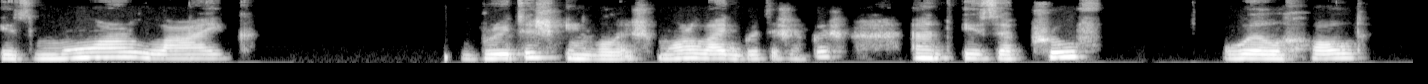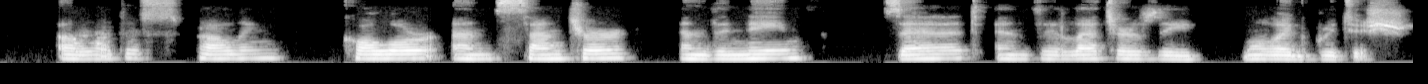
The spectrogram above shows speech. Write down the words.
is more like British English, more like British English, and is a proof will hold a lot of spelling color and center and the name Z and the letter Z, more like British.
